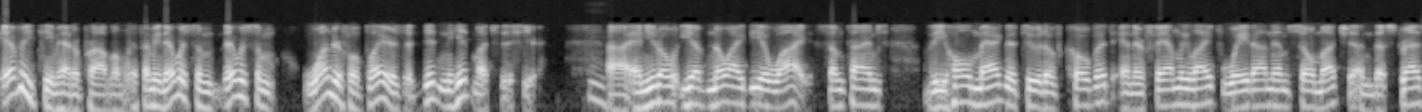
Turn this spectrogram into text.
every team had a problem with. I mean, there was some there was some wonderful players that didn't hit much this year, hmm. uh, and you don't you have no idea why. Sometimes the whole magnitude of COVID and their family life weighed on them so much, and the stress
